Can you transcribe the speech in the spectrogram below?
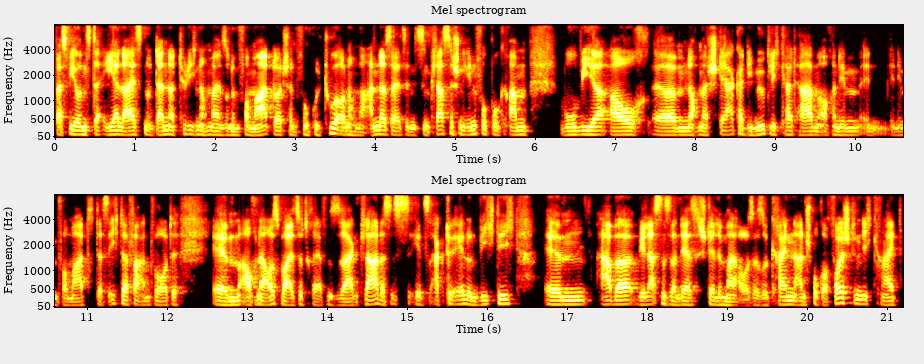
was wir uns da eher leisten und dann natürlich nochmal in so einem Format Deutschlandfunk Kultur auch nochmal anders als in diesem klassischen Infoprogramm, wo wir auch ähm, nochmal stärker die Möglichkeit haben, auch in dem, in, in dem Format, das ich da verantworte, ähm, auch eine Auswahl zu treffen, zu sagen, klar, das ist jetzt aktuell und wichtig, ähm, aber wir lassen es an der Stelle mal aus. Also keinen Anspruch auf Vollständigkeit,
